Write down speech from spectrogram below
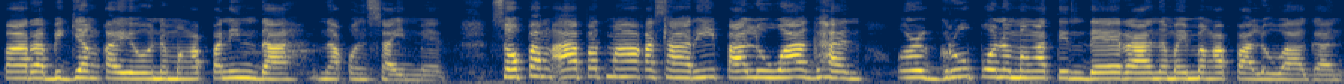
para bigyan kayo ng mga paninda na consignment. So pang-apat mga kasari, paluwagan or grupo ng mga tindera na may mga paluwagan.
